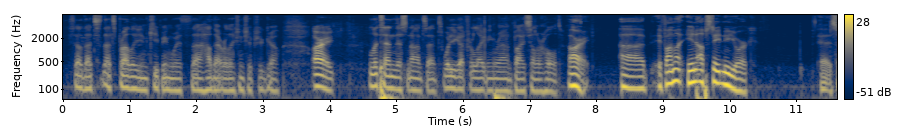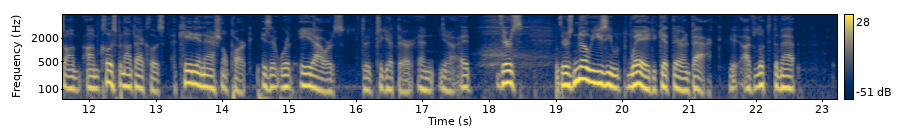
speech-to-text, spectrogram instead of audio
so that's that's probably in keeping with uh, how that relationship should go. All right, let's end this nonsense. What do you got for lightning round? Buy, sell, or hold? All right. Uh, if I'm in upstate New York, uh, so I'm I'm close but not that close. Acadia National Park. Is it worth eight hours to, to get there? And you know, it, there's there's no easy way to get there and back. I've looked at the map.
